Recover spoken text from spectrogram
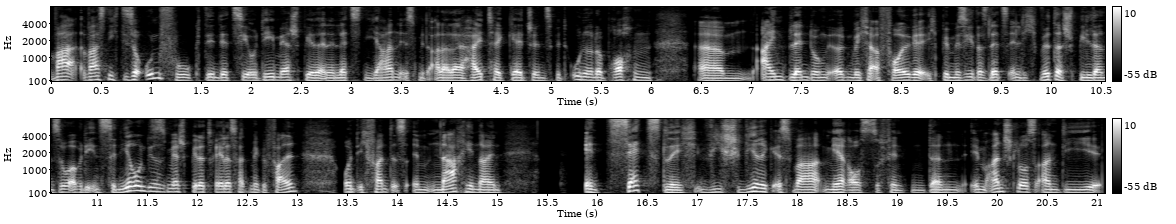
war war es nicht dieser Unfug, den der COD Mehrspieler in den letzten Jahren ist mit allerlei Hightech Gadgets, mit ununterbrochen ähm, Einblendungen irgendwelcher Erfolge. Ich bin mir sicher, dass letztendlich wird das Spiel dann so, aber die Inszenierung dieses Mehrspieler Trailers hat mir gefallen und ich fand es im Nachhinein entsetzlich, wie schwierig es war, mehr rauszufinden. Denn im Anschluss an die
